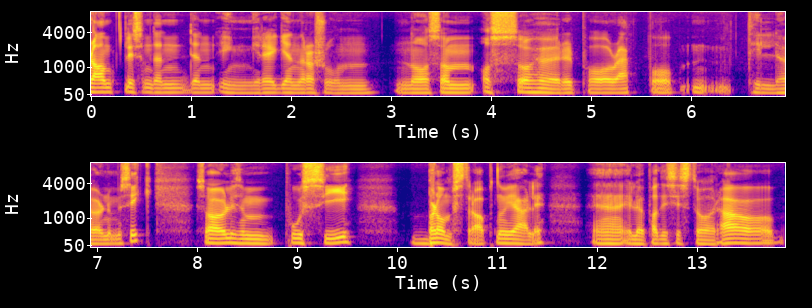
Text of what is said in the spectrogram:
Blant liksom den, den yngre generasjonen nå som også hører på rap og tilhørende musikk, så har jo liksom poesi blomstra opp noe jævlig eh, i løpet av de siste åra. Og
